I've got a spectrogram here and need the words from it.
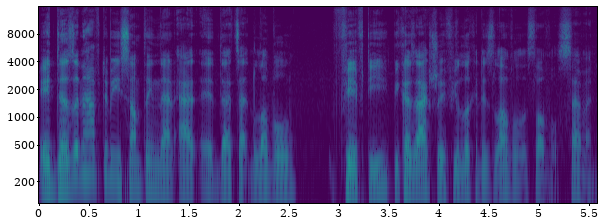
It doesn't have to be something that at, that's at level 50 because actually if you look at his level it's level 7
